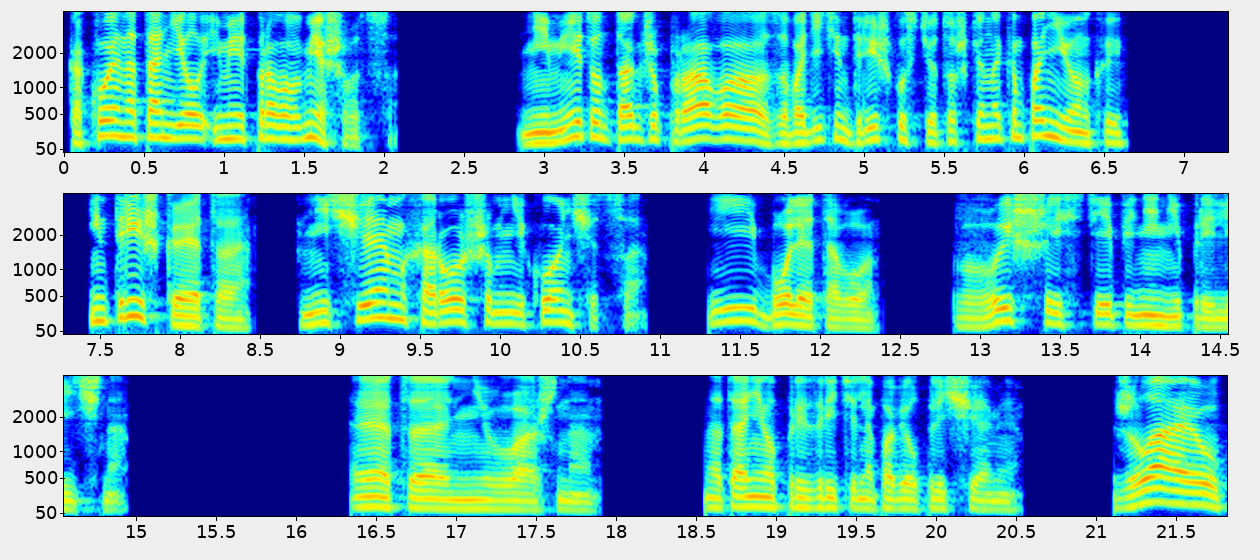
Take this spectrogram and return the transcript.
какое Натаньел имеет право вмешиваться? Не имеет он также права заводить интрижку с тетушкиной компаньонкой. Интрижка эта ничем хорошим не кончится. И, более того, в высшей степени неприлично. Это не важно. Натаниэл презрительно повел плечами. Желаю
